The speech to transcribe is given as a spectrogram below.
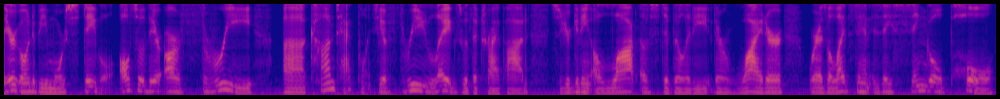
they are going to be more stable. Also, there are three uh, contact points. You have three legs with a tripod, so you're getting a lot of stability. They're wider, whereas a light stand is a single pole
